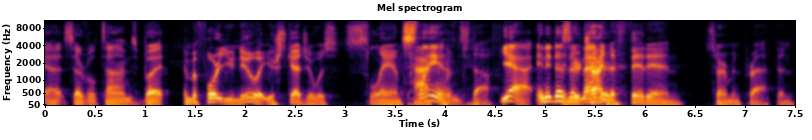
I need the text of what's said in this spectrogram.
uh, several times. But and before you knew it, your schedule was slam slammed with stuff. Yeah, and it doesn't and you're matter. Trying to fit in sermon prep and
